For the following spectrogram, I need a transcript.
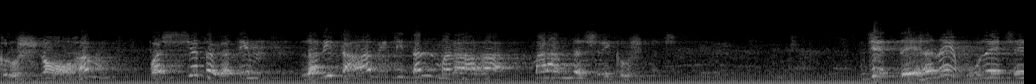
કૃષ્ણોહમ પશ્યત ગતિમ લલિતા તન્મના મારા અંદર શ્રી કૃષ્ણ જે દેહને ભૂલે છે,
